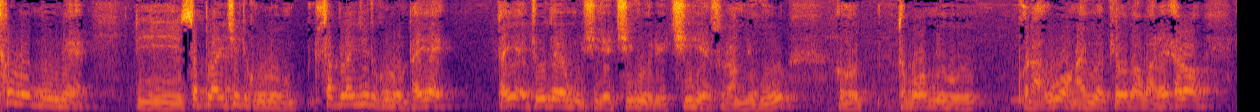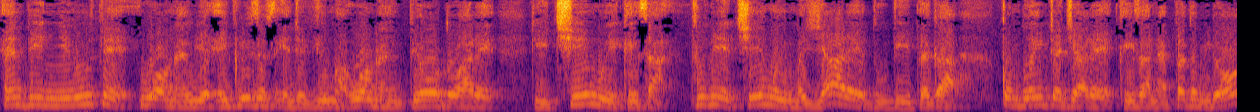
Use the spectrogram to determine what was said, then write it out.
ထုတ်လုပ်မှုနဲ့ဒီ supply chain တစ်ခုလုံး supply chain တစ်ခုလုံးတိုက်ရိုက်တိုက်ရိုက်အကျိုးသက်ရောက်မှုရှိတဲ့ချီးငွေတွေချီးတယ်ဆိုတာမျိုးကိုဟိုသဘောမျိုးခုနဦးအောင်နိုင်ကပြောသွားပါတယ်အဲ့တော့ NP News နဲ့ဦးအောင်နိုင်ရဲ့ exclusive interview မှာဦးအောင်နိုင်ပြောသွားတဲ့ဒီချင်းငွေကိစ္စသူပြည့်ချင်းငွေမရတဲ့သူဒီဘက်က complaint တက်ကြတဲ့ကိစ္စနဲ့ပတ်သက်ပြီးတော့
